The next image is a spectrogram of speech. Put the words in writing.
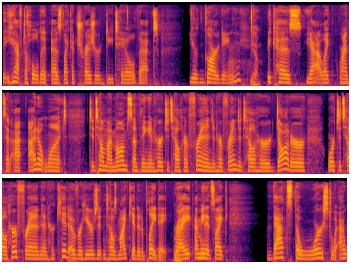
that you have to hold it as like a treasured detail that you're guarding Yeah. because yeah like ryan said i, I don't want to tell my mom something and her to tell her friend and her friend to tell her daughter or to tell her friend and her kid overhears it and tells my kid at a play date right, Right. i mean it's like that's the worst way I,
